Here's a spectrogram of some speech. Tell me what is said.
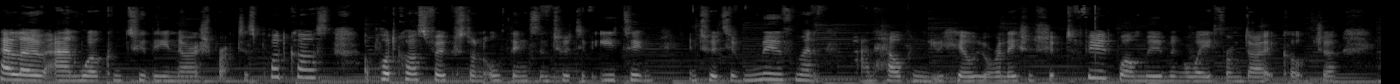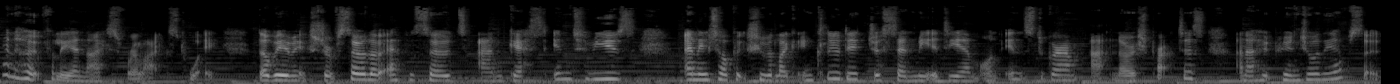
Hello, and welcome to the Nourished Practice podcast, a podcast focused on all things intuitive eating, intuitive movement, and helping you heal your relationship to food while moving away from diet culture in hopefully a nice, relaxed way. There'll be a mixture of solo episodes and guest interviews. Any topics you would like included, just send me a DM on Instagram at Nourished Practice, and I hope you enjoy the episode.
